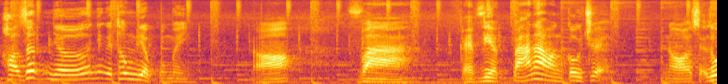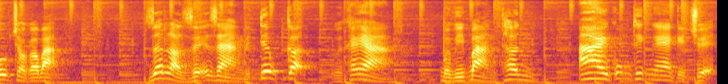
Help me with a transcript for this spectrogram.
họ rất nhớ những cái thông điệp của mình. Đó. Và cái việc bán hàng bằng câu chuyện, nó sẽ giúp cho các bạn rất là dễ dàng để tiếp cận với khách hàng. Bởi vì bản thân ai cũng thích nghe kể chuyện,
